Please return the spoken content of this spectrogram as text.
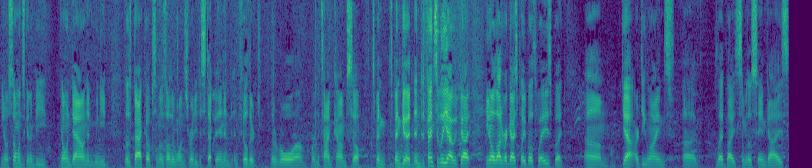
you know, someone's going to be going down, and we need those backups and those other ones ready to step in and, and fill their their role um, when the time comes. So it's been it's been good. And defensively, yeah, we've got you know a lot of our guys play both ways, but um, yeah, our D lines uh, led by some of those same guys.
